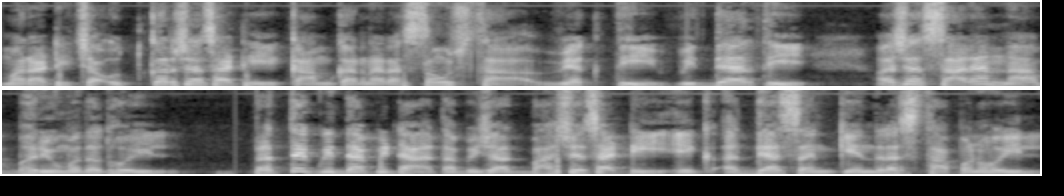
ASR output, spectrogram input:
मराठीच्या उत्कर्षासाठी काम करणाऱ्या संस्था व्यक्ती विद्यार्थी अशा साऱ्यांना भरीव मदत होईल. प्रत्येक विद्यापीठात अभिजात भाषेसाठी एक अध्यासन केंद्र स्थापन होईल.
